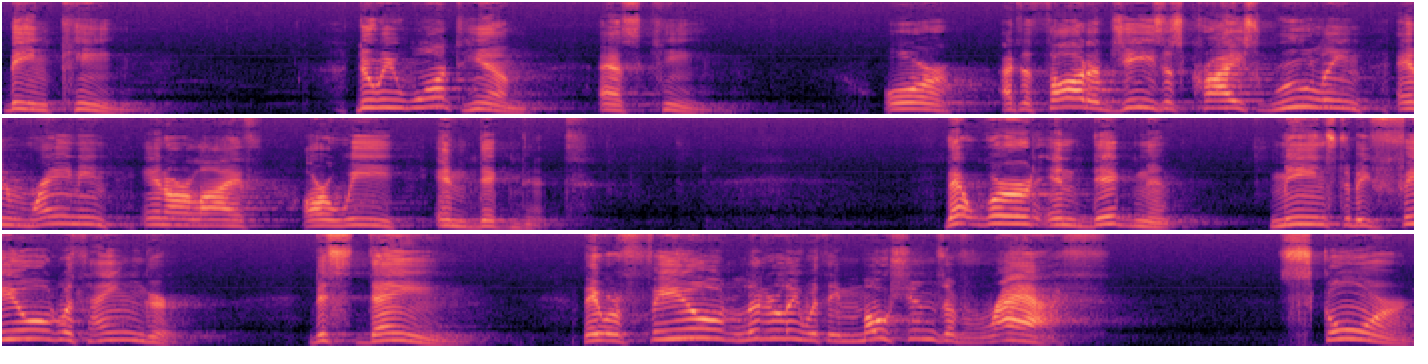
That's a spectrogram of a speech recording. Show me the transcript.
being king? Do we want him as king? Or at the thought of Jesus Christ ruling and reigning in our life, are we indignant? That word indignant means to be filled with anger, disdain. They were filled literally with emotions of wrath, scorn,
